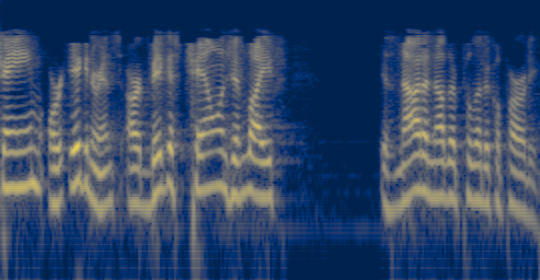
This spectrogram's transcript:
shame or ignorance, our biggest challenge in life is not another political party.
